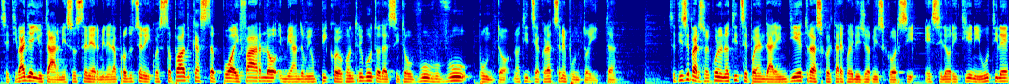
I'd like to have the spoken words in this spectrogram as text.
Se ti va di aiutarmi e sostenermi nella produzione di questo podcast, puoi farlo inviandomi un piccolo contributo dal sito www.notiziacolazione.it. Se ti sei perso alcune notizie puoi andare indietro e ascoltare quelle dei giorni scorsi e se lo ritieni utile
